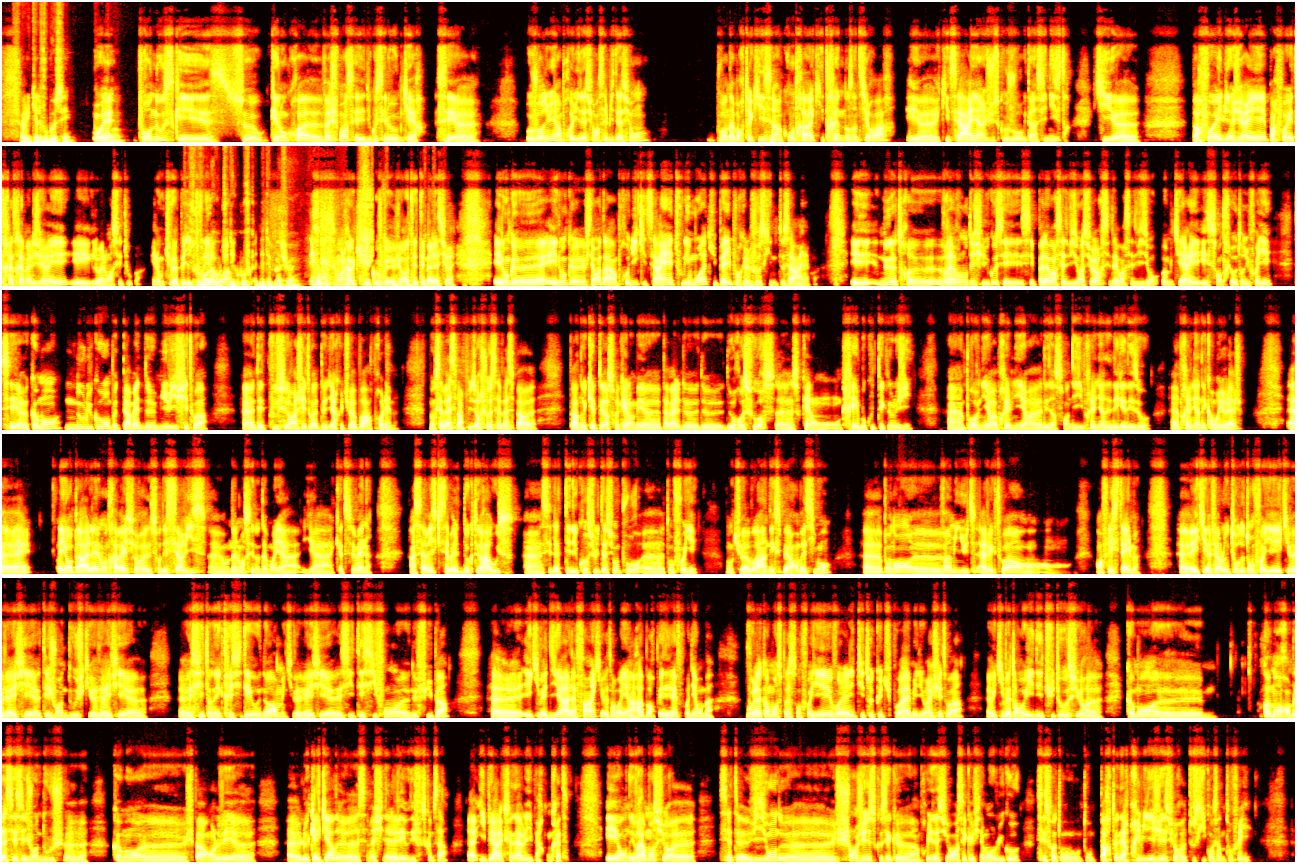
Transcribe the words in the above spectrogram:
sur lesquels vous bossez? Ouais, pour nous, ce qui est ce auquel on croit euh, vachement, c'est du coup c'est le home care. C'est euh, aujourd'hui un produit d'assurance habitation. Pour n'importe qui, c'est un contrat qui traîne dans un tiroir et euh, qui ne sert à rien jusqu'au jour où tu as un sinistre, qui parfois est bien géré, parfois est très très mal géré, et globalement c'est tout. Quoi. Et donc tu vas payer tous les là où tu découvres que t'étais pas assuré. Et c'est là où tu découvres que vraiment t'étais mal assuré. Et donc euh, et donc euh, finalement t'as un produit qui te sert à rien et tous les mois tu payes pour quelque chose qui ne te sert à rien. Quoi. Et nous notre euh, vraie volonté chez Luco c'est pas d'avoir cette vision assureur, c'est d'avoir cette vision home care et, et centrée autour du foyer. C'est euh, comment nous Luco on peut te permettre de mieux vivre chez toi, d'être plus serein chez toi, de dire que tu vas pas avoir de problème. Donc ça passe par plusieurs choses, ça passe par par nos capteurs sur lesquels on met euh, pas mal de, de, de ressources, euh, sur lesquels on, on, crée beaucoup de technologies euh, pour venir prévenir des incendies, prévenir des dégâts des eaux, prévenir des cambriolages. Et en parallèle, on travaille sur, sur des services. on a lancé notamment il y a, il y a quatre semaines un service qui s'appelle Doctor House. c'est de la téléconsultation pour ton foyer. Donc tu vas avoir un expert en bâtiment pendant 20 minutes avec toi en, en, en FaceTime euh, et qui va faire le tour de ton foyer, qui va vérifier euh, tes joints de douche, qui va vérifier euh, si ton électricité est aux normes, qui va vérifier si tes siphons ne fuient pas, et qui va te dire à la fin, qui va t'envoyer un rapport PDF pour dire bon bah voilà comment se passe ton foyer, voilà les petits trucs que tu pourrais améliorer chez toi, qui va t'envoyer des tutos sur comment comment remplacer ses joints de douche, comment je sais pas enlever le calcaire de sa machine à laver ou des choses comme ça. Euh, hyper actionnable et hyper concrète. Et on est vraiment sur euh, cette vision de changer ce que c'est qu'un produit d'assurance et que finalement Luco c'est soit ton, ton partenaire privilégié sur tout ce qui concerne ton foyer.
